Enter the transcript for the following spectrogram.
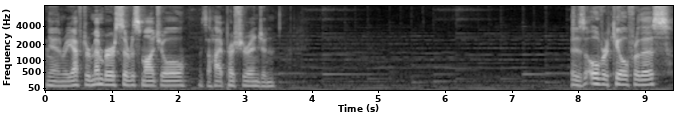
And we have to remember service module is a high pressure engine. It is overkill for this.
